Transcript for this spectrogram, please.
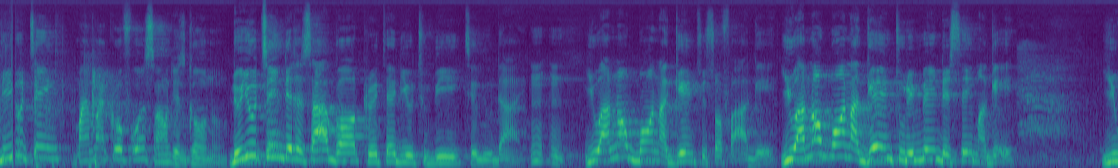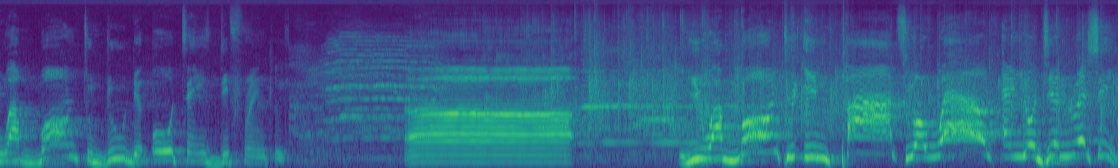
Do you think my microphone sound is gone? Do you think this is how God created you to be till you die? Mm-mm. You are not born again to suffer again. You are not born again to remain the same again. You are born to do the old things differently. Uh, you are born to impart your wealth and your generation.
